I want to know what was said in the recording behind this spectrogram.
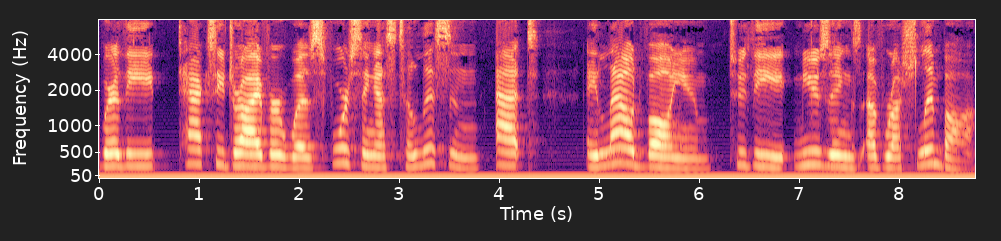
where the taxi driver was forcing us to listen at a loud volume to the musings of Rush Limbaugh.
